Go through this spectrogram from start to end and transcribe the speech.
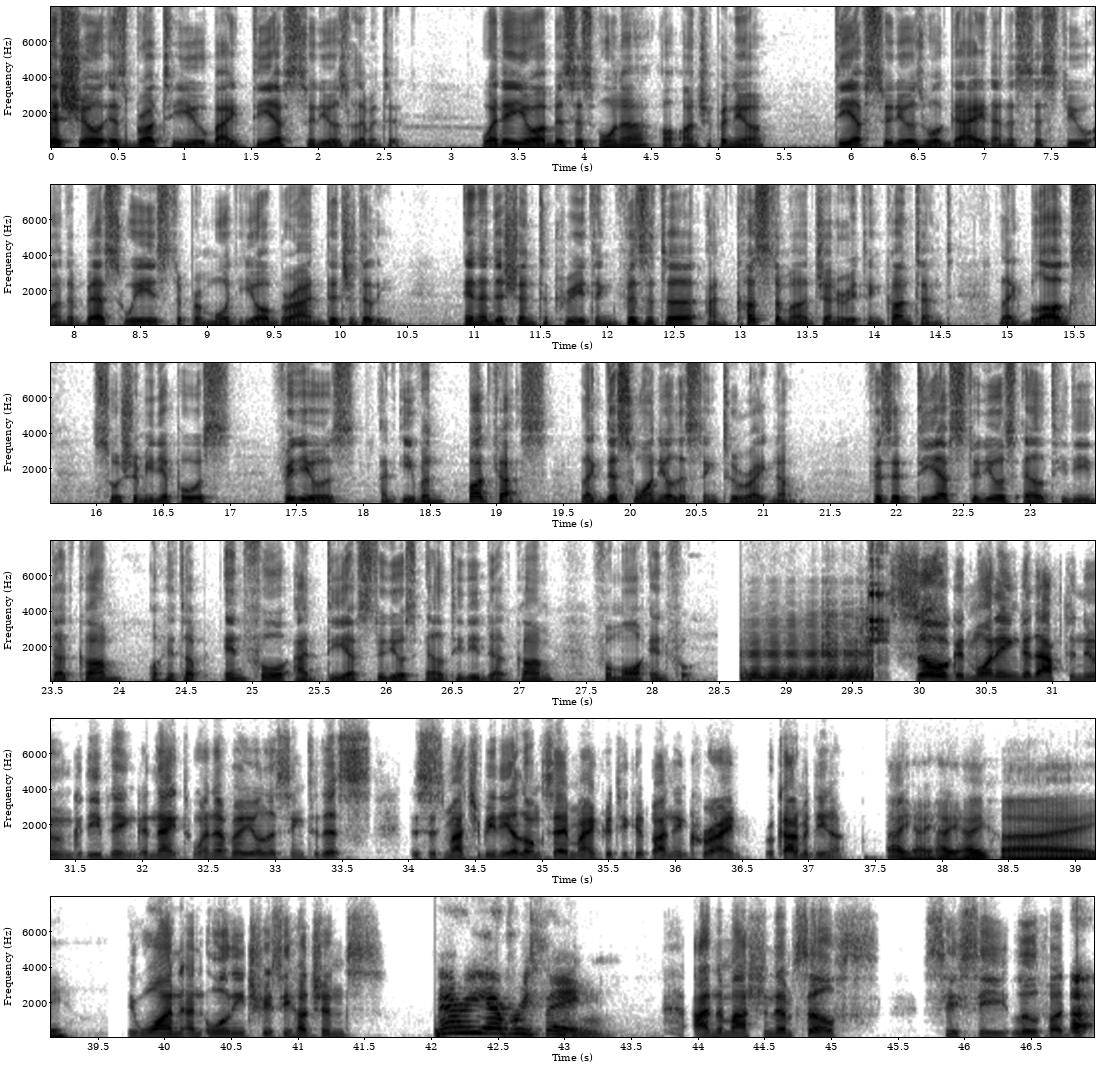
This show is brought to you by DF Studios Limited. Whether you're a business owner or entrepreneur, DF Studios will guide and assist you on the best ways to promote your brand digitally, in addition to creating visitor and customer generating content like blogs, social media posts, videos, and even podcasts like this one you're listening to right now. Visit dfstudiosltd.com or hit up info at dfstudiosltd.com for more info. So, good morning, good afternoon, good evening, good night, whenever you're listening to this. This is Machi BD alongside my critique companion crime, Ricardo Medina. Hi, hi, hi, hi, hi. The one and only Tracy Hutchings. Merry everything. And the Martian themselves, CC Lilford. Uh,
